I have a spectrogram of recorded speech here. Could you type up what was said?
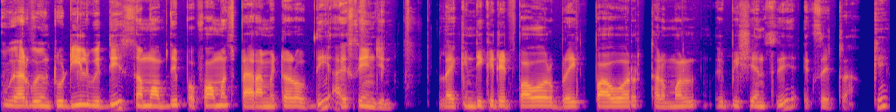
we are going to deal with the some of the performance parameter of the IC engine like indicated power, brake power, thermal efficiency etc. Okay,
